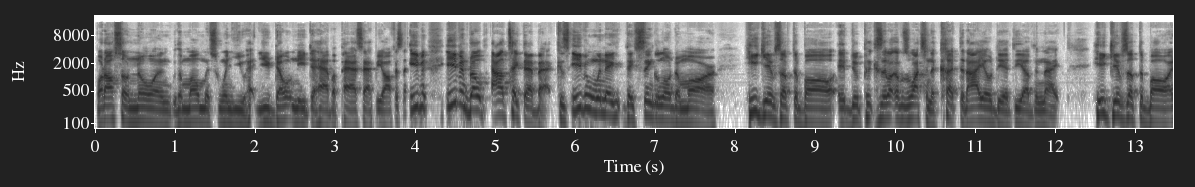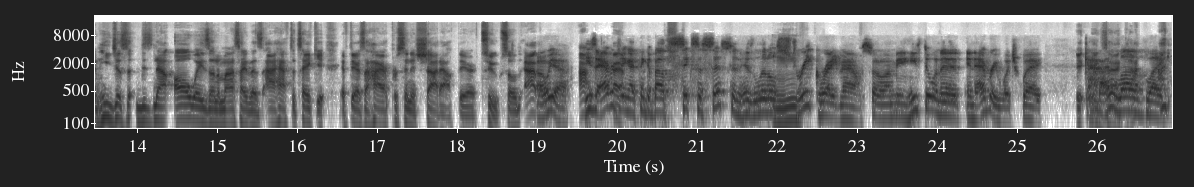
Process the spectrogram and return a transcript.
But also knowing the moments when you ha- you don't need to have a pass happy offense. Even even though I'll take that back because even when they they single on DeMar, he gives up the ball. It do because I was watching the cut that Ayo did the other night. He gives up the ball, and he just is not always on the mindset that I have to take it if there's a higher percentage shot out there too. So I, Oh yeah, I- he's averaging I think about six assists in his little Mhm. streak right now. So I mean, he's doing it in every which way. God, I love like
